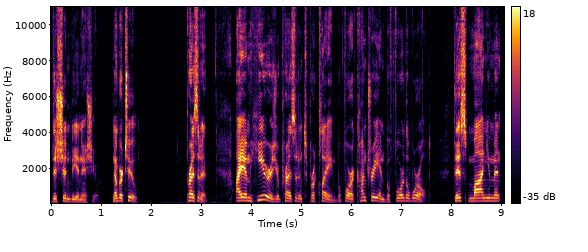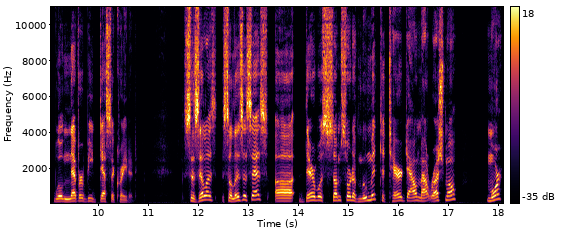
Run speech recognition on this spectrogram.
this shouldn't be an issue. Number two, President, I am here as your president to proclaim before a country and before the world this monument will never be desecrated. Cillizza says uh, there was some sort of movement to tear down Mount Rushmore. More?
